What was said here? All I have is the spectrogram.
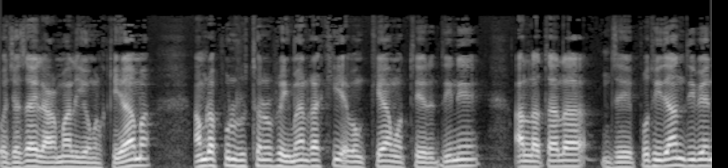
ও জাজাইল আমাল ইয়মুল কিয়ামা আমরা পুনরুত্থানের উপরে ইমান রাখি এবং কেয়ামতের দিনে আল্লাহ তালা যে প্রতিদান দিবেন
